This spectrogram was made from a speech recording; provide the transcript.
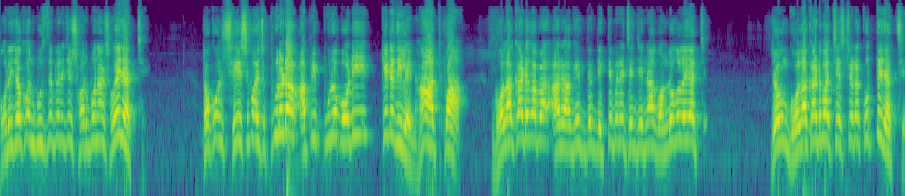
পরে যখন বুঝতে পেরেছে সর্বনাশ হয়ে যাচ্ছে, তখন শেষ বয়সে পুরোটা, আপনি পুরো বডি কেটে দিলেন, হাত, পা। গলা কাটা আর আগে দেখতে পেরেছেন যে না, গন্ডগোল হয়ে যাচ্ছে। যখন গলা কাটবার চেষ্টাটা করতে যাচ্ছে,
